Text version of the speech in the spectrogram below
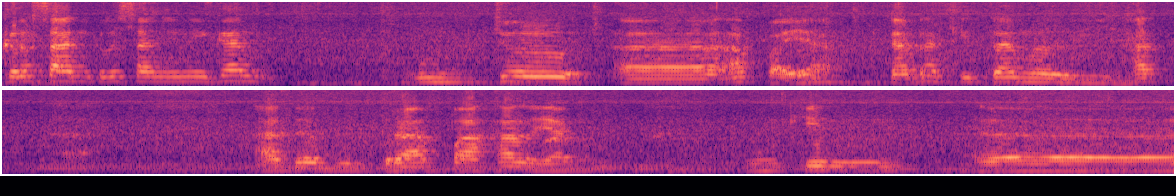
keresahan-keresahan ini kan muncul eh, apa ya? Karena kita melihat eh, ada beberapa hal yang mungkin eh,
